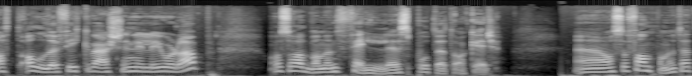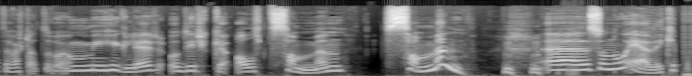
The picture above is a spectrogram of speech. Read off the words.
at alle fikk hver sin lille jordlapp, og så hadde man en felles potetåker. Eh, og så fant man ut etter hvert at det var mye hyggeligere å dyrke alt sammen sammen. Eh, så nå er det ikke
